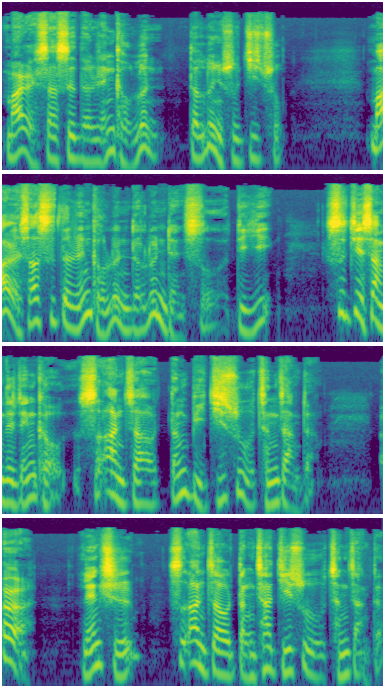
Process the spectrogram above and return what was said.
马尔萨斯的人口论的论述基础。马尔萨斯的人口论的论点是：第一，世界上的人口是按照等比级数成长的；二，粮食是按照等差级数成长的；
